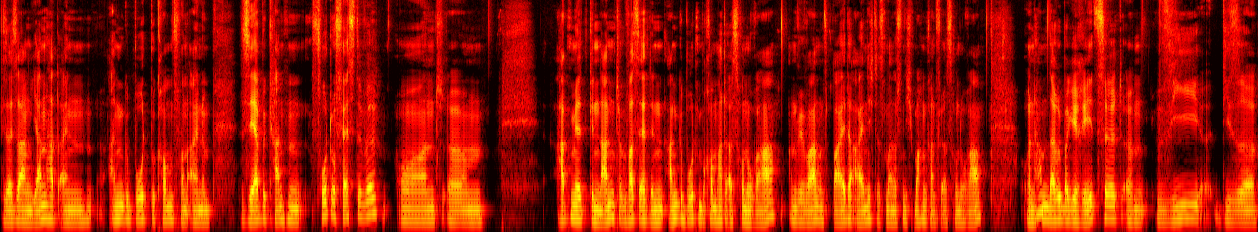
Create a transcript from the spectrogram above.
wie soll ich sagen, Jan hat ein Angebot bekommen von einem sehr bekannten Fotofestival und ähm, hat mir genannt, was er denn angeboten bekommen hatte als Honorar. Und wir waren uns beide einig, dass man das nicht machen kann für das Honorar und haben darüber gerätselt, ähm, wie diese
